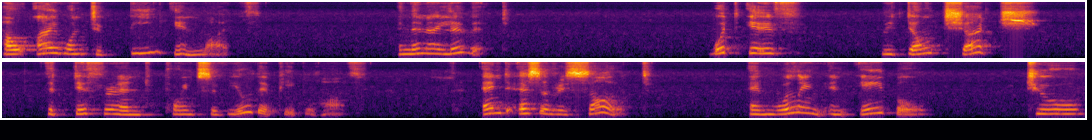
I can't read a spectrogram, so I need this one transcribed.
how I want to be in life. And then I live it. What if we don't judge the different points of view that people have? And as a result, am willing and able to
